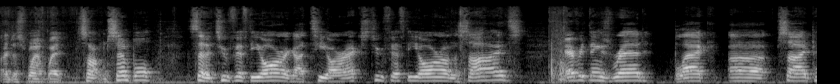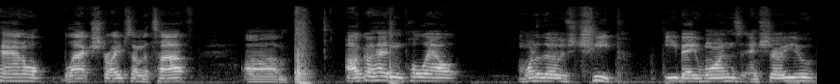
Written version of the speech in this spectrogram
I just went with something simple. Instead of 250R, I got TRX 250R on the sides. Everything's red, black uh, side panel, black stripes on the top. Um, I'll go ahead and pull out one of those cheap eBay ones and show you.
